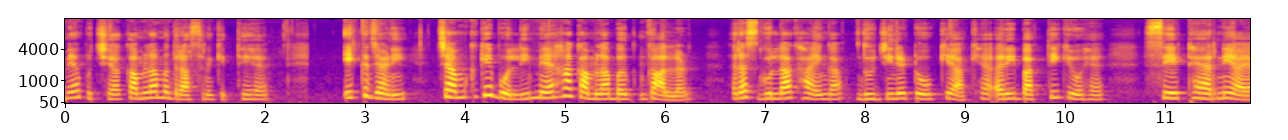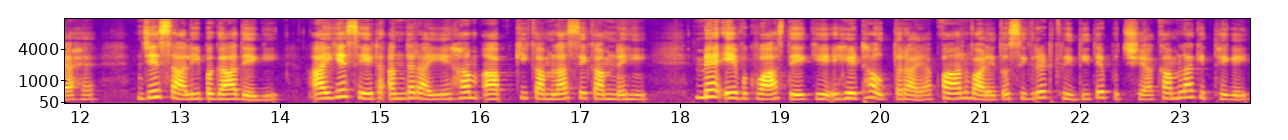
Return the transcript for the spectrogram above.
ਮੈਂ ਪੁੱਛਿਆ, ਕਮਲਾ ਮਦਰਾਸਨ ਕਿੱਥੇ ਹੈ? ਇੱਕ ਜਣੀ ਚਮਕ ਕੇ ਬੋਲੀ, ਮੈਂ ਹਾਂ ਕਮਲਾ ਗਾਲਣ ਰਸਗੁੱਲਾ ਖਾਏਗਾ। ਦੂਜੀ ਨੇ ਟੋਕ ਕੇ ਆਖਿਆ, ਅਰੀ ਬਖਤੀ ਕਿਉਂ ਹੈ? ਸੇਠ ਠਹਿਰਨੇ ਆਇਆ ਹੈ। ਜੇ ਸਾਲੀ ਪਗਾ ਦੇਗੀ। ਆइए सेठ अंदर आइए हम आपकी ਕਮਲਾ ਸੇ कम ਨਹੀਂ। ਮੈਂ ਇਹ ਬਕਵਾਸ ਦੇ ਕੇ ਹੇਠਾਂ ਉੱਤਰ ਆਇਆ। ਪਾਨ ਵਾਲੇ ਤੋਂ ਸਿਗਰਟ ਖਰੀਦੀ ਤੇ ਪੁੱਛਿਆ, ਕਮਲਾ ਕਿੱਥੇ ਗਈ?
